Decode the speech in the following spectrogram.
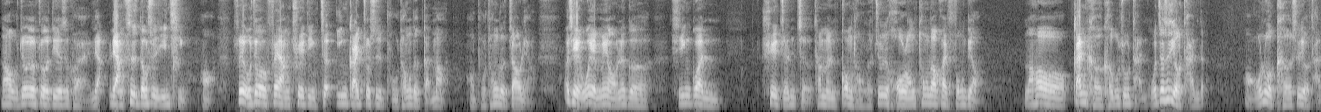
然后我就又做了第二次快，两两次都是阴性，哦，所以我就非常确定，这应该就是普通的感冒，哦，普通的着凉，而且我也没有那个新冠确诊者，他们共同的就是喉咙痛到快疯掉，然后干咳咳不出痰，我这是有痰的。哦，我如果咳是有痰，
